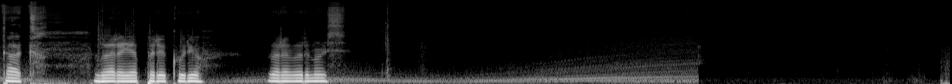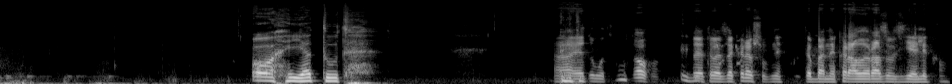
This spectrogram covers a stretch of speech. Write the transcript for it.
Так. Зараз я перекурю. Зараз вернусь. О, я тут. А, я думаю, це довго. Я тебе закрив, щоб не, тебе не крали разом з Єліком.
